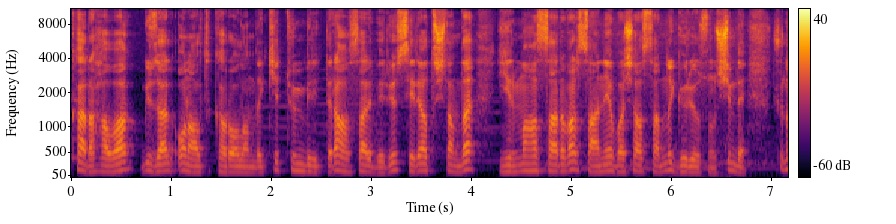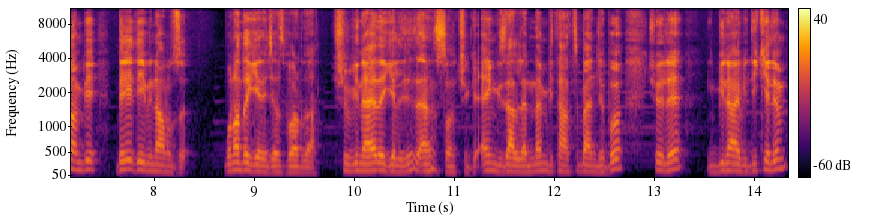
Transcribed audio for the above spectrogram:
Kara hava güzel. 16 kara olandaki tüm birliklere hasar veriyor. Seri atıştan da 20 hasarı var. Saniye başı hasarını da görüyorsunuz. Şimdi şuradan bir belediye binamızı Buna da geleceğiz bu arada. Şu binaya da geleceğiz en son çünkü en güzellerinden bir tanesi bence bu. Şöyle binayı bir dikelim.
